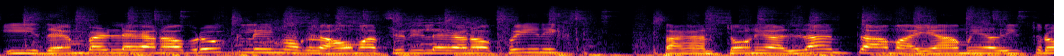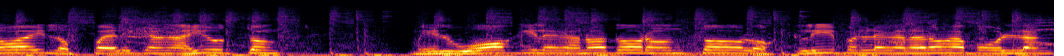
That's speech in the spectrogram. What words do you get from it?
y Denver le ganó a Brooklyn, Oklahoma City le ganó a Phoenix, San Antonio a Atlanta, Miami a Detroit, los Pelicans a Houston, Milwaukee le ganó a Toronto, los Clippers le ganaron a Portland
